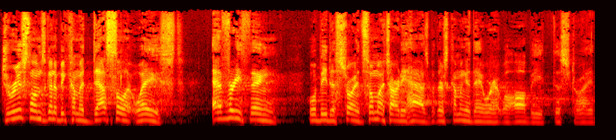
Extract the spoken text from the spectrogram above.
Jerusalem's going to become a desolate waste. Everything will be destroyed. So much already has, but there's coming a day where it will all be destroyed.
